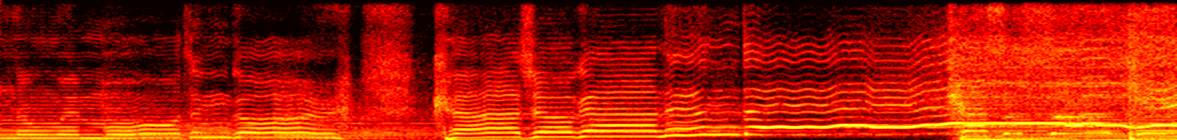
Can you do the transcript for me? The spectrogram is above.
넌 왜 모든 걸 가져가는데? 가슴 속에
